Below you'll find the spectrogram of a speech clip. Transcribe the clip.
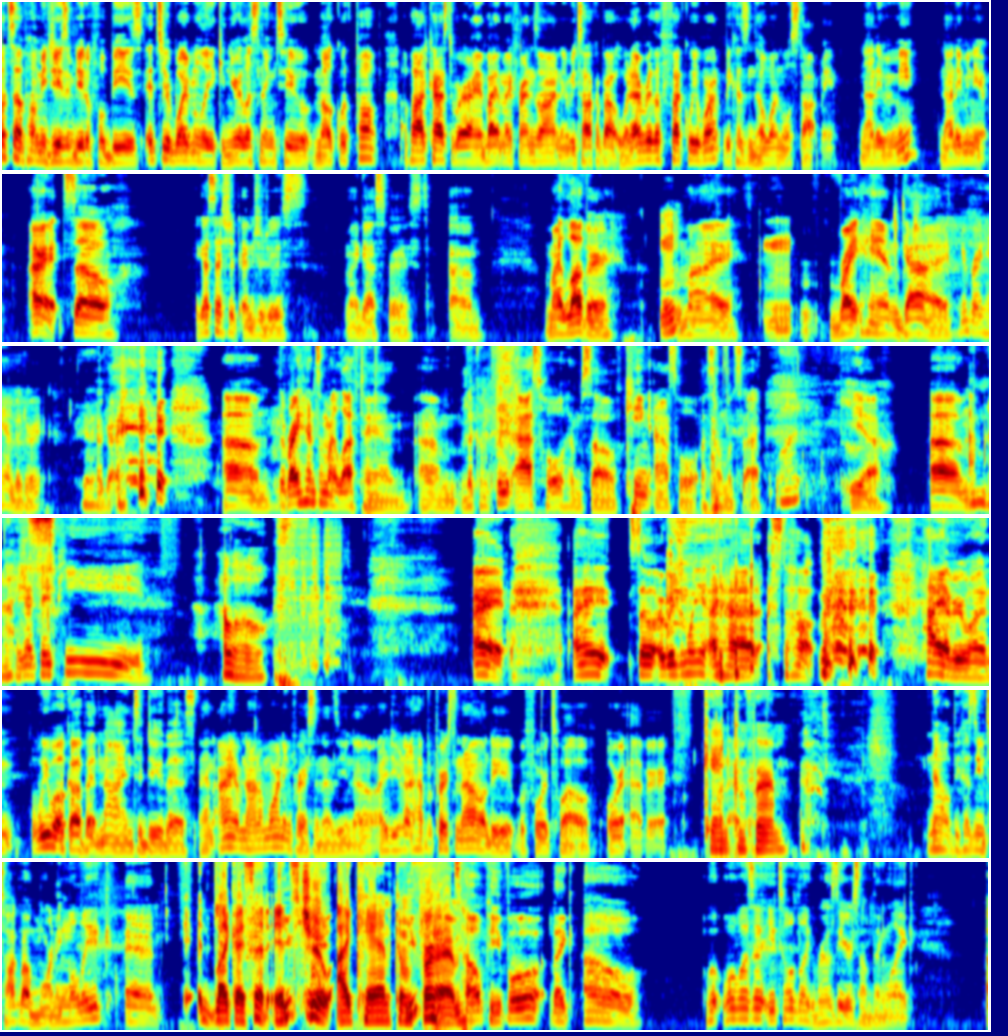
What's up, homie G's and beautiful bees? It's your boy Malik, and you're listening to Milk with Paul, a podcast where I invite my friends on and we talk about whatever the fuck we want because no one will stop me. Not even me, not even you. All right, so I guess I should introduce my guest first. Um, my lover, Mm. my right hand guy. You're right handed, right? Okay. um, the right hand to my left hand. Um, the complete asshole himself, king asshole, as some would say. What? Yeah. Um, I'm nice. We got. JP. Hello. All right. I so originally I had stop. Hi everyone. We woke up at 9 to do this and I am not a morning person as you know. I do not have a personality before 12 or ever. Can Whatever. confirm. No, because you talk about morning Malik and Like I said, it's true. I can you confirm. can't tell people like, "Oh, what, what was it? You told like Rosie or something like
